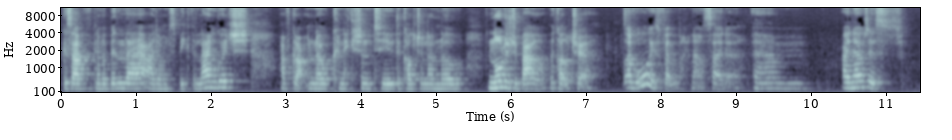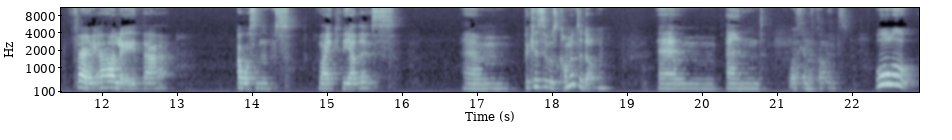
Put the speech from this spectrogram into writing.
Because I've never been there, I don't speak the language, I've got no connection to the culture and I no knowledge about the culture. I've always felt like an outsider. Um, I noticed very early that I wasn't like the others um, because it was commented on. Um, and What kind of comments? all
